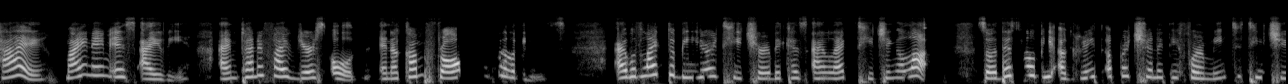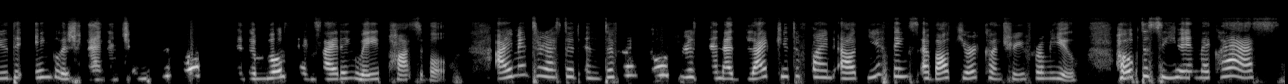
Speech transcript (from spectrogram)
Hi, my name is Ivy. I'm 25 years old and I come from Philippines. I would like to be your teacher because I like teaching a lot. So this will be a great opportunity for me to teach you the English language in simple and the most exciting way possible. I'm interested in different cultures and I'd like you to find out new things about your country from you. Hope to see you in my class.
